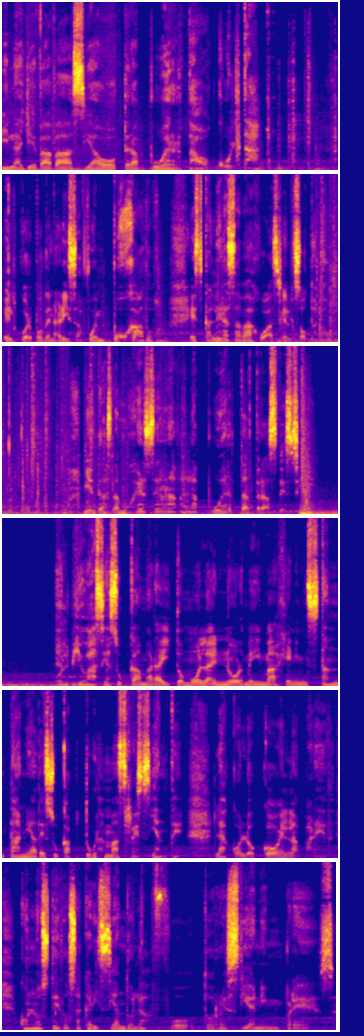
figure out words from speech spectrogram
y la llevaba hacia otra puerta oculta. El cuerpo de Narisa fue empujado escaleras abajo hacia el sótano, mientras la mujer cerraba la puerta tras de sí. Volvió hacia su cámara y tomó la enorme imagen instantánea de su captura más reciente. La colocó en la pared, con los dedos acariciando la foto recién impresa.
